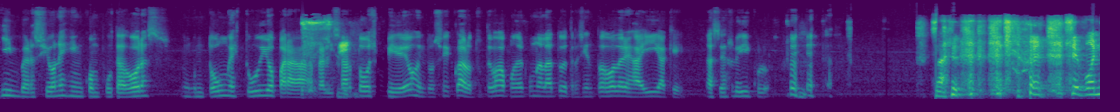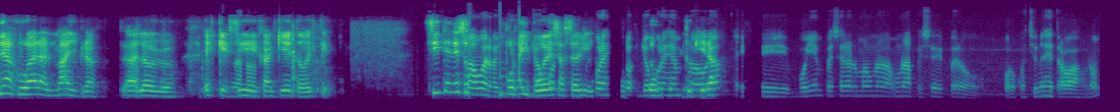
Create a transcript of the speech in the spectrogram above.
inversiones en computadoras, un- todo un estudio para realizar Sí. todos esos videos, entonces, claro, tú te vas a poner con una lata de 300 dólares ahí a que hacer ridículo. Se ponía a jugar al Minecraft. Está loco. Es que sí, No. es que. Si tenés un No, bueno, por ahí yo puedes hacer yo por ejemplo, yo por ejemplo ahora este, voy a empezar a armar una, una PC, pero por cuestiones de trabajo, ¿no?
